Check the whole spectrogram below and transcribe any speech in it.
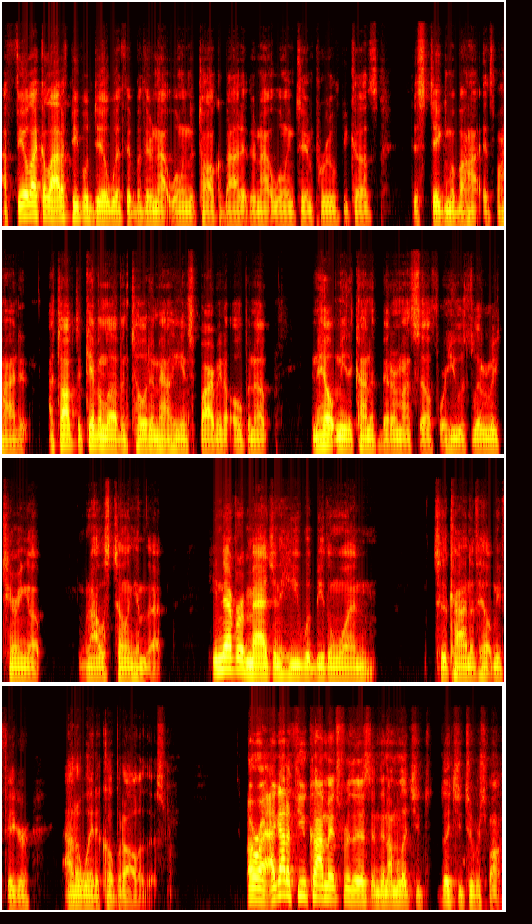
I feel like a lot of people deal with it, but they're not willing to talk about it. They're not willing to improve because the stigma behind it's behind it. I talked to Kevin Love and told him how he inspired me to open up and help me to kind of better myself, where he was literally tearing up when I was telling him that. He never imagined he would be the one to kind of help me figure out a way to cope with all of this. All right, I got a few comments for this, and then I'm gonna let you let you two respond.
